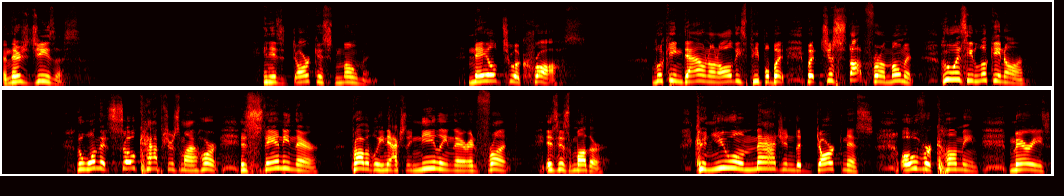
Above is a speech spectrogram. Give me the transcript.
And there's Jesus in his darkest moment, nailed to a cross, looking down on all these people. But, but just stop for a moment. Who is he looking on? The one that so captures my heart is standing there, probably actually kneeling there in front, is his mother. Can you imagine the darkness overcoming Mary's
